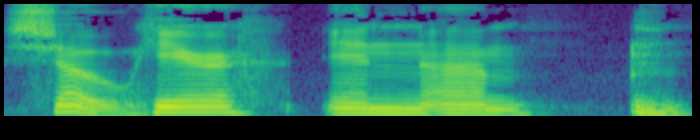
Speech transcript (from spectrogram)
So, here in um,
